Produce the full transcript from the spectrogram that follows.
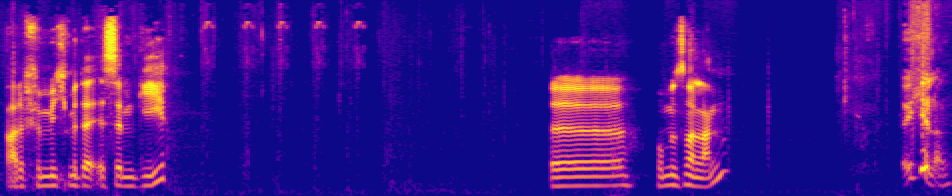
Gerade für mich mit der SMG. Äh, wo müssen wir lang? Hier lang.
